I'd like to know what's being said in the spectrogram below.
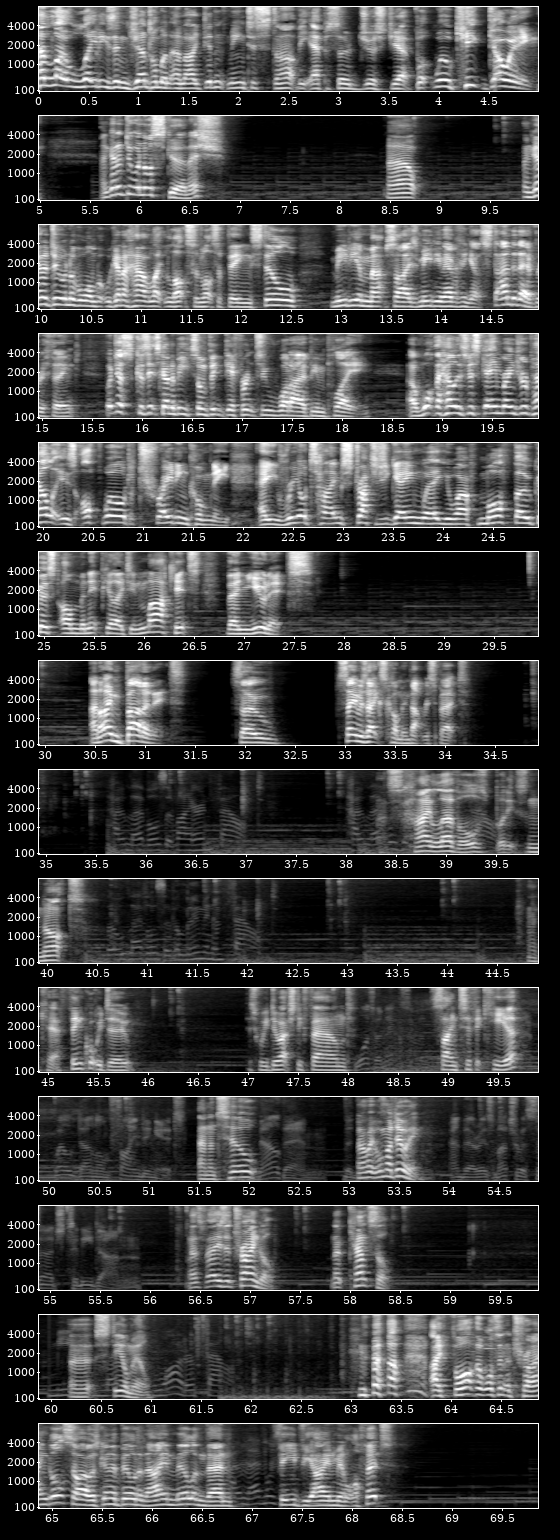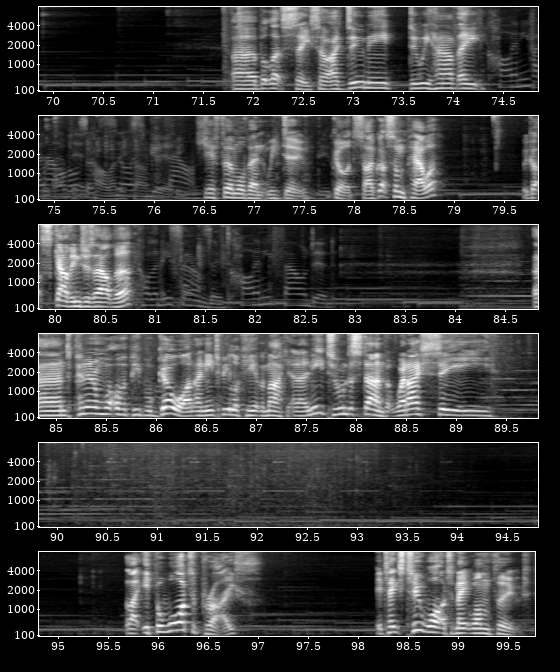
Hello, ladies and gentlemen, and I didn't mean to start the episode just yet, but we'll keep going. I'm going to do another skirmish. Now, I'm going to do another one, but we're going to have like lots and lots of things. Still medium map size, medium everything else, standard everything, but just because it's going to be something different to what I've been playing. Uh, what the hell is this game, Ranger of Hell? It is Offworld Trading Company, a real-time strategy game where you are more focused on manipulating markets than units. And I'm bad at it. So, same as XCOM in that respect. High levels of iron found. High levels It's high levels, found. but it's not... Levels of aluminum found. Okay, I think what we do is we do actually found What an excellent. scientific here, Well done on finding it. and until... Then. Oh wait, what am I doing? And there is much research to be done. That's that is a triangle. No, cancel. Medium steel mill. of water found. I thought there wasn't a triangle, so I was going to build an iron mill and then feed the iron mill off it. Uh, but let's see. So I do need. Do we have a Colony levels of Colony found silicon it. found. geothermal vent? We do. Good. So I've got some power. We've got scavengers out there. Colony founded. Colony founded. And depending on what other people go on, I need to be looking at the market. And I need to understand that when I see... Like, if the water price... It takes two water to make one food.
